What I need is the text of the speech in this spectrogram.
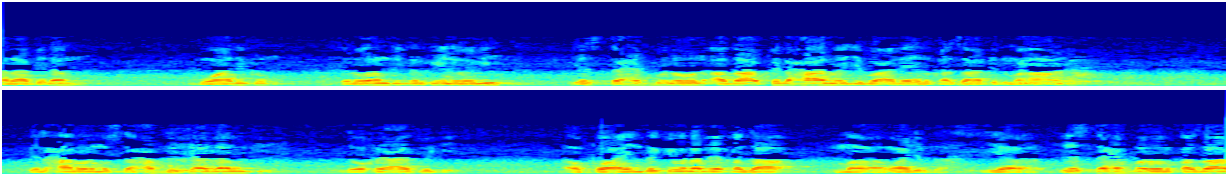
حنابلم موالکم سنورم ذکر کی نوی یستحب له الادا فی الحال ویجب علیہ القضاء فی المعال فی الحال والا مستحب نے کیا داو کی؟ دو آیت کی؟ او پو آئندہ کی والا بے قضا ما واجب دا. یا یستحب له القضاء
